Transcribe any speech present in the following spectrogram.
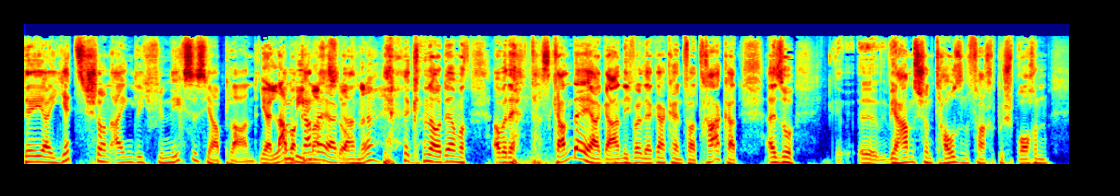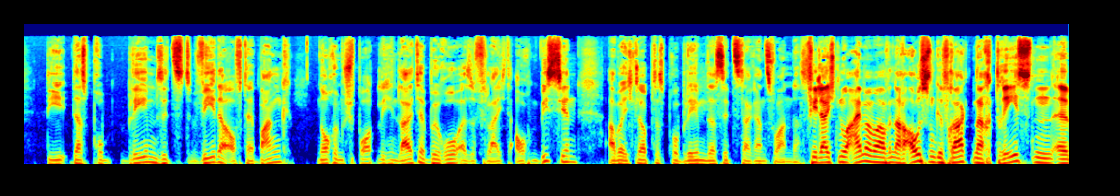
der ja jetzt schon eigentlich für nächstes Jahr plant. Ja, Lambi Aber kann er ja gar doch, nicht. Ja, genau, der macht. Aber der, das kann der ja gar nicht, weil der gar keinen Vertrag hat. Also äh, wir haben es schon tausendfach besprochen. Die, das Problem sitzt weder auf der Bank noch im sportlichen Leiterbüro, also vielleicht auch ein bisschen, aber ich glaube, das Problem, das sitzt da ganz woanders. Vielleicht nur einmal mal nach außen gefragt, nach Dresden. Äh,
